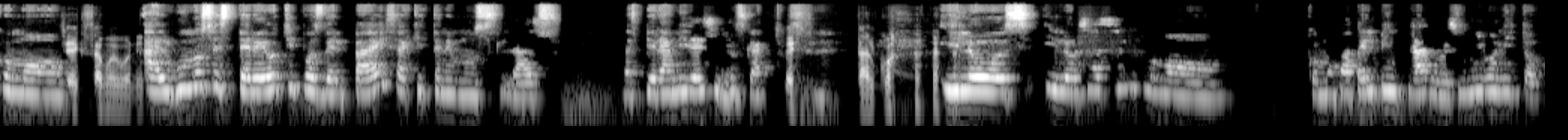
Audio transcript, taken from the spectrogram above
Como sí, está muy bonito. algunos estereotipos del país. Aquí tenemos las, las pirámides y los cactus. tal cual. Y los, y los hacen como, como papel pintado, es muy bonito.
